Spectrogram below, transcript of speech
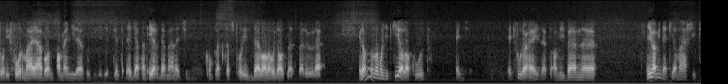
sztori formájában, amennyire ez úgy egyébként egyáltalán érdemel egy komplexebb sztorit, de valahogy az lett belőle. Én azt gondolom, hogy itt kialakult egy, egy fura helyzet, amiben uh, nyilván mindenki a másik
